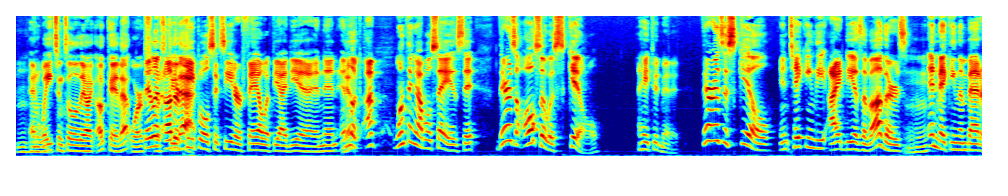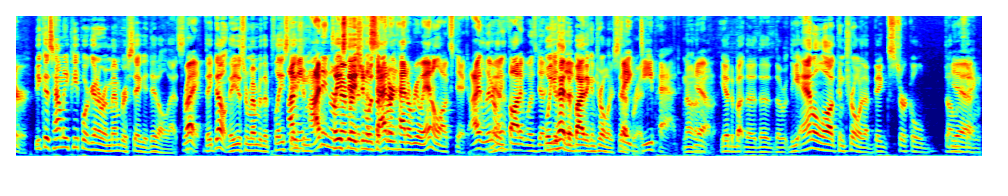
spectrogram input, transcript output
and waits until they're like, okay, that works. Mm-hmm. They let Let's other that." people succeed or fail with the idea, and then and Yeah. look, I, one thing I will say is that there's also a skill. I hate to admit it. There is a skill in taking the ideas of others Mm-hmm. and making them better. Because how many people are going to remember Sega did all that stuff? Right. They don't. They just remember the PlayStation. I mean, I didn't remember that PlayStation the Saturn first- had a real analog stick. I literally Yeah. thought it was. ju- Well, you had to buy the controller fake separate. D-pad. No, no, yeah. no, no. You had to buy the the, the the analog controller, that big circle dumb Yeah. thing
